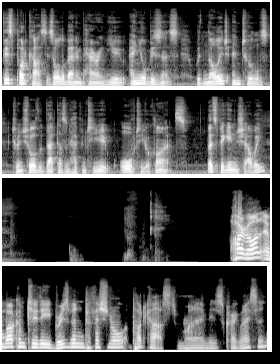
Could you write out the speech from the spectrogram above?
This podcast is all about empowering you and your business with knowledge and tools to ensure that that doesn't happen to you or to your clients. Let's begin, shall we? Hi, everyone, and welcome to the Brisbane Professional Podcast. My name is Craig Mason,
